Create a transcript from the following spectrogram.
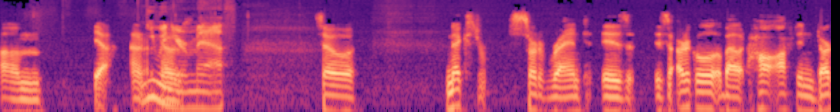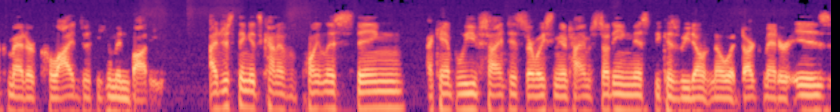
Um, yeah, I don't know. You That and was- your math. so, next sort of rant is is an article about how often dark matter collides with the human body. I just think it's kind of a pointless thing. I can't believe scientists are wasting their time studying this because we don't know what dark matter is.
